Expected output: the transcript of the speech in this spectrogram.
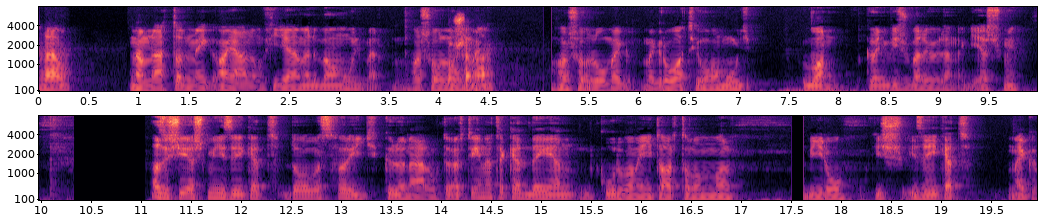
Nem. Nem láttad? Még ajánlom figyelmedbe amúgy, mert hasonló. Most meg... nem hasonló, meg, meg rohadt jó amúgy. Van könyv is belőle, meg ilyesmi. Az is ilyesmi izéket dolgoz fel, így különálló történeteket, de ilyen kurva mély tartalommal bíró kis izéket. Meg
